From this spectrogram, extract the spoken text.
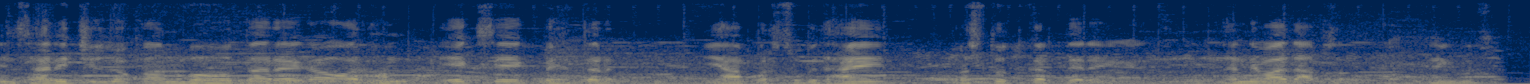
इन सारी चीज़ों का अनुभव होता रहेगा और हम एक से एक बेहतर यहाँ पर सुविधाएँ प्रस्तुत करते रहेंगे। धन्यवाद आप सबका। थैंक यू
